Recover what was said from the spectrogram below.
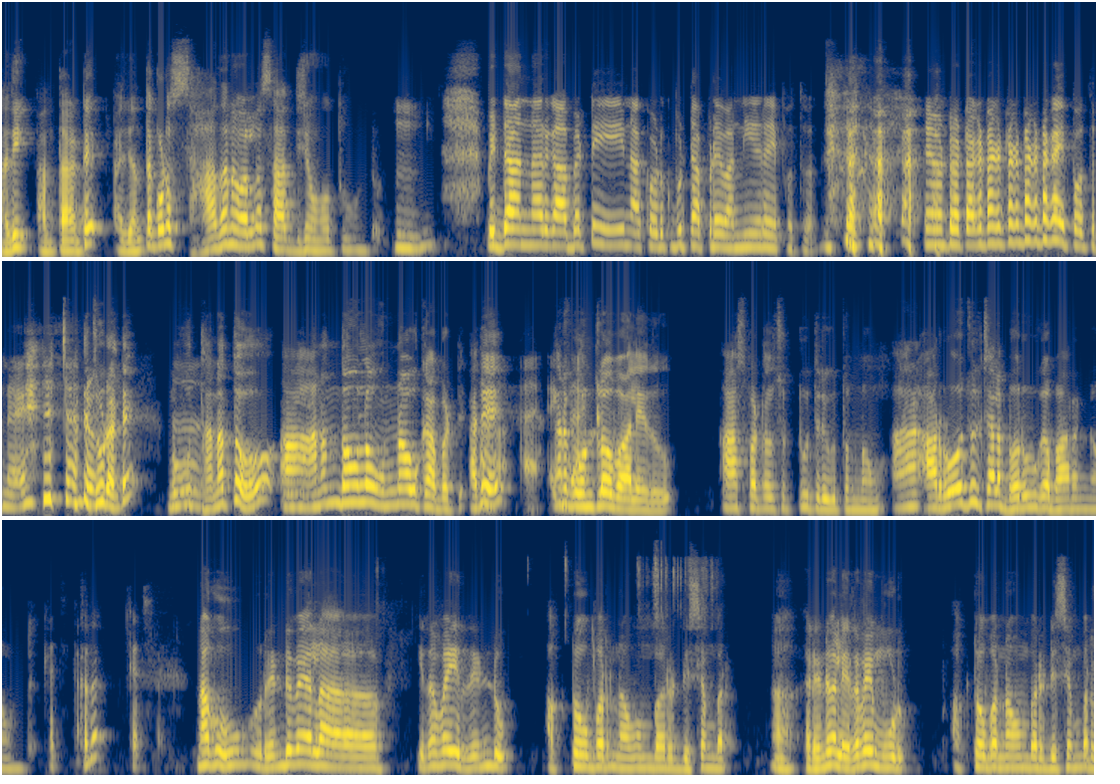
అది అంత అంటే అది అంతా కూడా సాధన వల్ల సాధ్యం అవుతూ ఉంటుంది. బిడ్డ అన్నారు కాబట్టి నా కొడుకు పుట్టి అప్పుడే వన్ ఇయర్ అయిపోతుంది. ఏమంటో టక టక టక టక అయిపోతున్నాయి. చూడంటే నువ్వు. తనతో ఆ ఆనందంలో ఉన్నావు కాబట్టి అదే తనకు. ఒంట్లో బాగాలేదు హాస్పిటల్ చుట్టూ తిరుగుతున్నాం ఆ- రోజులు చాలా బరువుగా భారంగా ఉంటాయి కదా? నాకు రెండు వేల ఇరవై రెండు అక్టోబర్ నవంబర్ డిసెంబర్ రెండు వేల ఇరవై మూడు అక్టోబర్ నవంబర్ డిసెంబర్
